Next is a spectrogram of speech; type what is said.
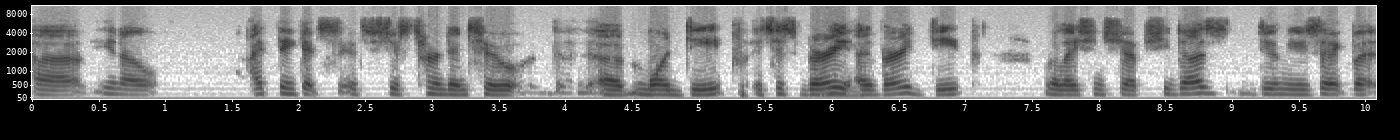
uh you know i think it's it's just turned into a more deep it's just very a very deep relationship. She does do music but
